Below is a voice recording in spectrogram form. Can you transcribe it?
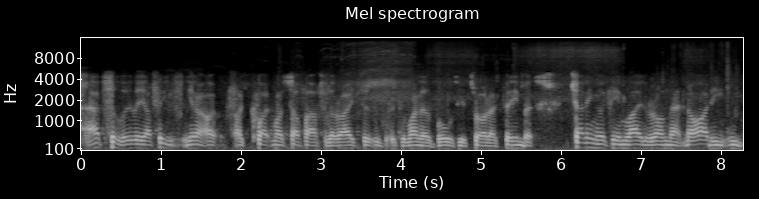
Absolutely. I think, you know, I, I quote myself after the race. It was, it was one of the ballsiest ride I've seen. But chatting with him later on that night, he, he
